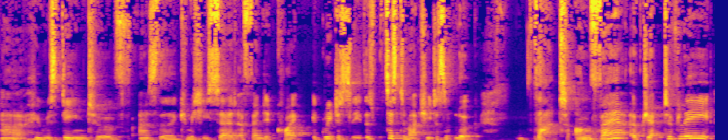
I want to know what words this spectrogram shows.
uh, who was deemed to have, as the committee said, offended quite egregiously. The system actually doesn't look that unfair objectively.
